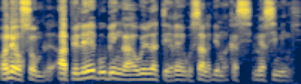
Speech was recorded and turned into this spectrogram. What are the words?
On est ensemble. Appelez Bobenga Wela Terrain, Gosala Biamakasi. Merci Mingi.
